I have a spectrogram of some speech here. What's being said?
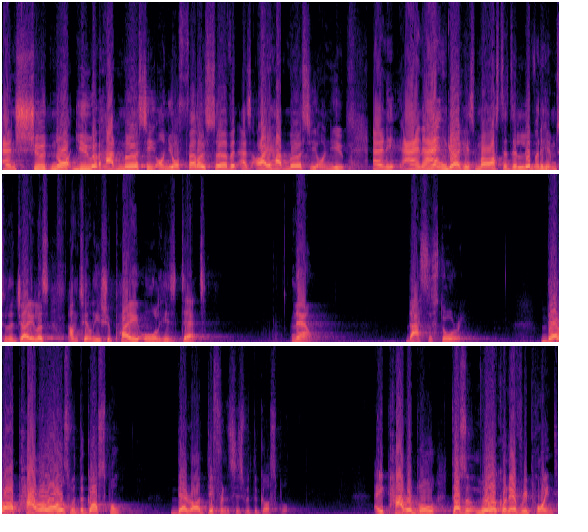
And should not you have had mercy on your fellow servant as I had mercy on you? And in anger, his master delivered him to the jailers until he should pay all his debt. Now, that's the story. There are parallels with the gospel, there are differences with the gospel. A parable doesn't work on every point,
